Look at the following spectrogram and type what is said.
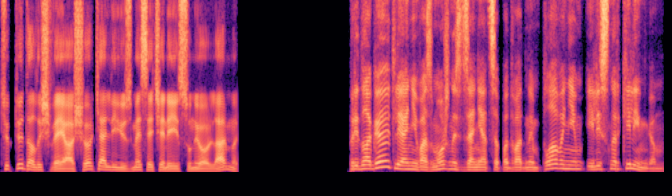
Tüplü dalış veya şörkelli yüzme seçeneği sunuyorlar mı? Предлагают ли они возможность заняться подводным плаванием или сноркелингом?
